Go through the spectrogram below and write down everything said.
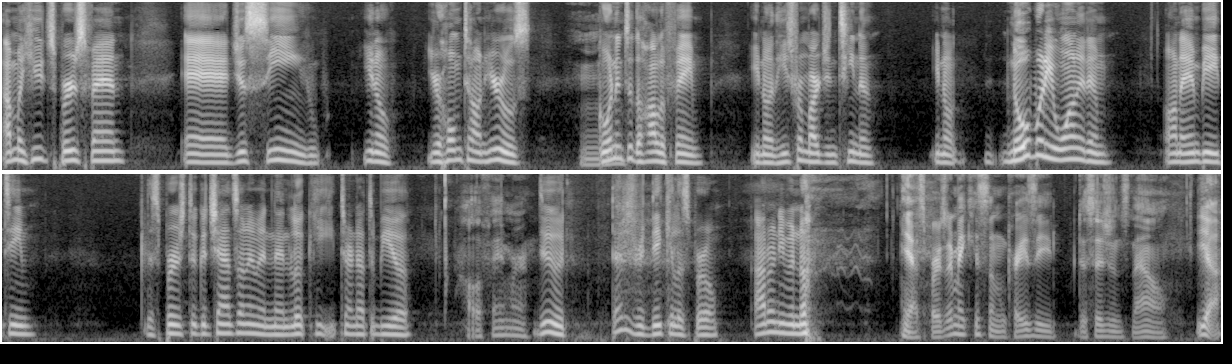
I'm a huge Spurs fan, and just seeing, you know, your hometown heroes going into the Hall of Fame. You know, he's from Argentina. You know, nobody wanted him on an NBA team. The Spurs took a chance on him, and then look, he turned out to be a Hall of Famer. dude. That is ridiculous, bro. I don't even know. Yeah, Spurs are making some crazy decisions now. Yeah,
